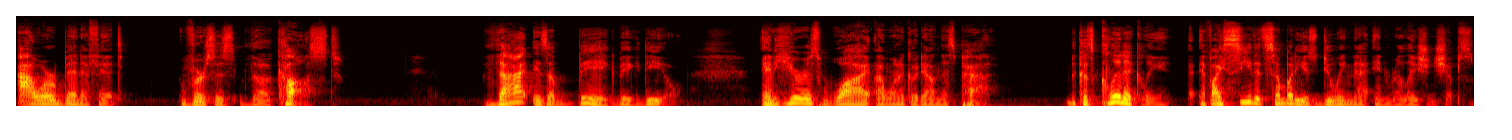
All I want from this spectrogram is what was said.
our benefit versus the cost. That is a big, big deal. And here is why I want to go down this path. Because clinically, if I see that somebody is doing that in relationships,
